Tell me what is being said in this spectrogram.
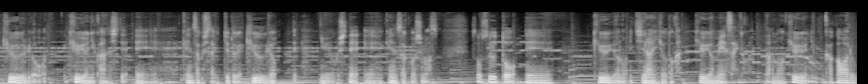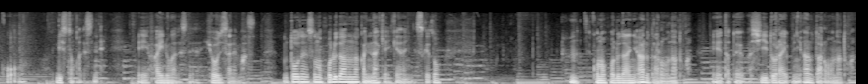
う、給料、給与に関して、え検索したいっていう時は給与って入力して、え検索をします。そうすると、え給与の一覧表とか、給与明細とか、あの、給与に関わる、こう、リストがですね、えファイルがですね、表示されます。当然そのフォルダーの中になきゃいけないんですけど、うん、このフォルダーにあるだろうなとか、えー、例えば C ドライブにあるだろうなとか、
